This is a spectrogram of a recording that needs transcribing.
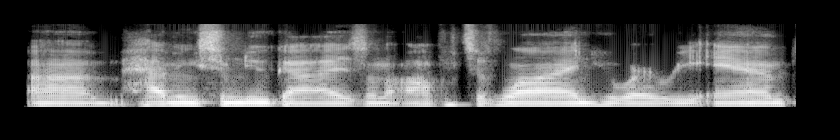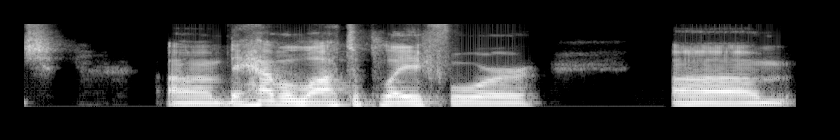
um, having some new guys on the offensive line who are reamped, um, they have a lot to play for. Um,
